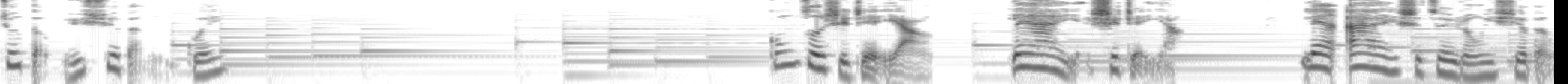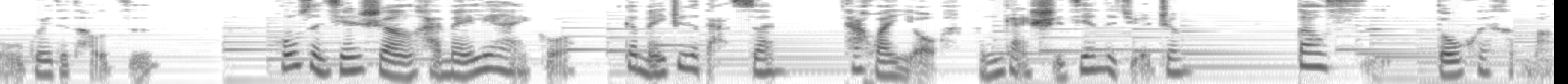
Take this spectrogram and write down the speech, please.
就等于血本无归。工作是这样，恋爱也是这样。恋爱是最容易血本无归的投资。红隼先生还没恋爱过，更没这个打算。他患有很赶时间的绝症，到死都会很忙。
